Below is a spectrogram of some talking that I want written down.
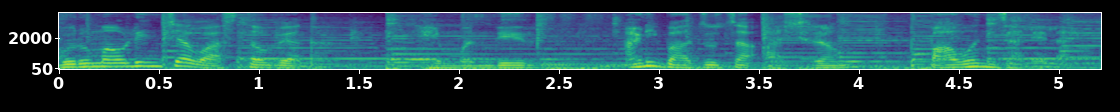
गुरुमाऊलींच्या वास्तव्यानं हे मंदिर आणि बाजूचा आश्रम पावन झालेला आहे.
